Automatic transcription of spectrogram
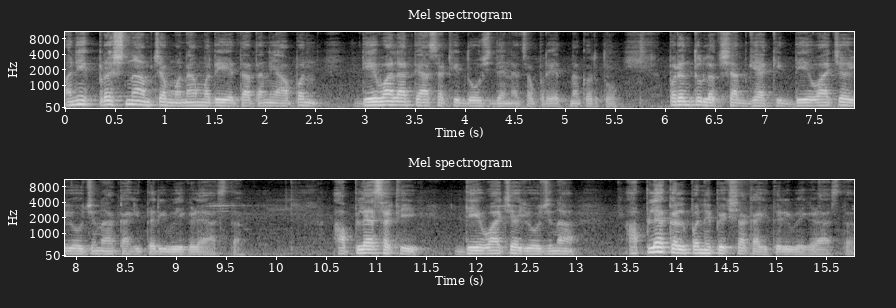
अनेक प्रश्न आमच्या मनामध्ये येतात आणि आपण देवाला त्यासाठी दोष देण्याचा प्रयत्न करतो. परंतु लक्षात घ्या की देवाच्या योजना काहीतरी वेगळ्या असतात. आपल्यासाठी देवाच्या योजना आपल्या कल्पनेपेक्षा काहीतरी वेगळ्या असतात.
